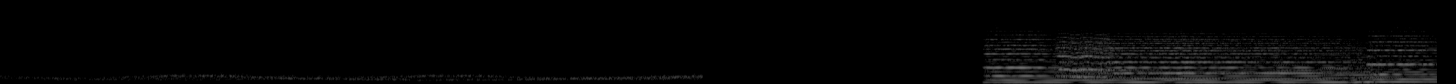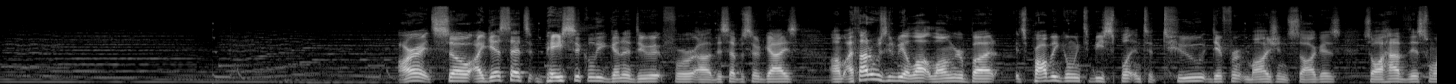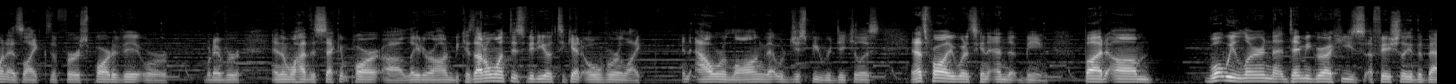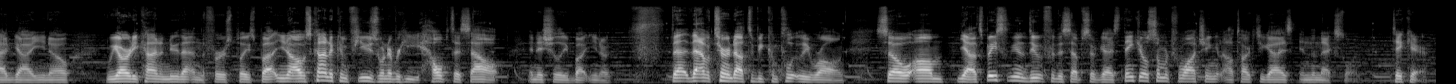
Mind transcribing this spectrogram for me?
All right, so I guess that's basically gonna do it for uh, this episode, guys. Um, I thought it was gonna be a lot longer, but it's probably going to be split into two different Majin sagas. So I'll have this one as like the first part of it, or whatever, and then we'll have the second part uh, later on because I don't want this video to get over like an hour long. That would just be ridiculous, and that's probably what it's gonna end up being. But um, what we learned that Demigra, he's officially the bad guy. You know, we already kind of knew that in the first place, but you know, I was kind of confused whenever he helped us out initially, but you know, that that turned out to be completely wrong. So um, yeah, that's basically gonna do it for this episode, guys. Thank you all so much for watching, and I'll talk to you guys in the next one. Take care.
